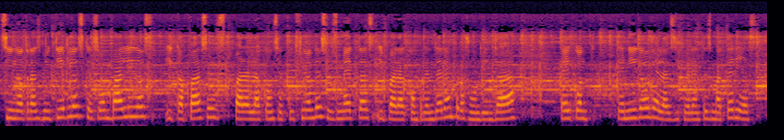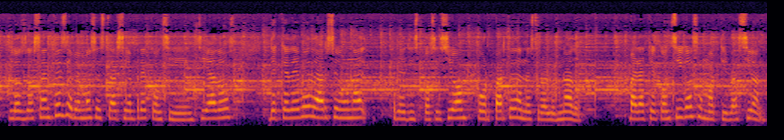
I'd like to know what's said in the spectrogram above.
sino transmitirles que son válidos y capaces para la consecución de sus metas y para comprender en profundidad el contenido de las diferentes materias. Los docentes debemos estar siempre concienciados de que debe darse una predisposición por parte de nuestro alumnado para que consiga su motivación,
